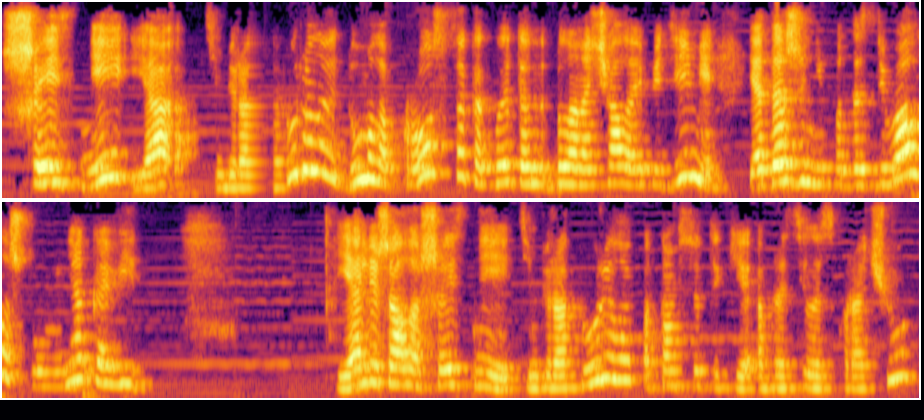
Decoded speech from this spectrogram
6 дней я температурила и думала просто, как бы это было начало эпидемии. Я даже не подозревала, что у меня ковид. Я лежала 6 дней, температурила, потом все-таки обратилась к врачу,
